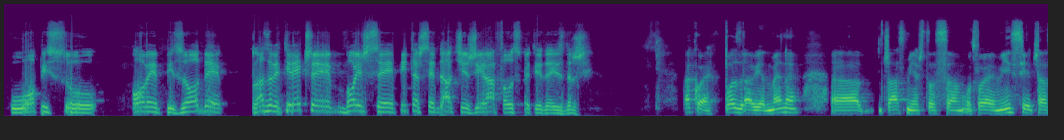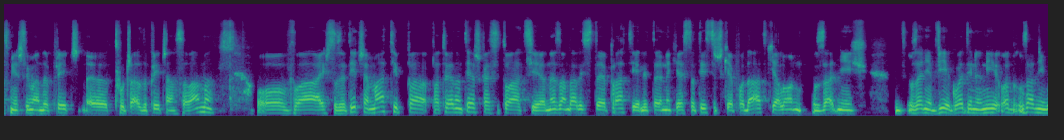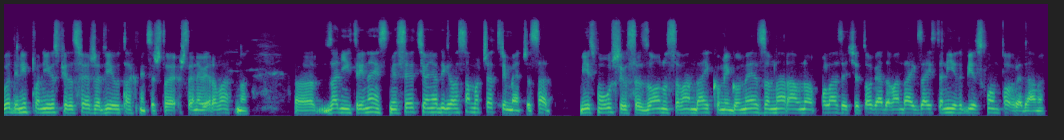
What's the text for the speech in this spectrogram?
u opisu ove epizode. Lazare, ti reče, bojiš se, pitaš se da će žirafa uspeti da izdrži. Tako je, pozdrav od mene. Čast mi je što sam u tvojoj emisiji, čast mi je što imam da prič, e, tu čast da pričam sa vama. Ovaj, što se tiče Matipa, pa to je jedna teška situacija. Ne znam da li ste pratili te neke statističke podatke, ali on u, zadnjih, u zadnje dvije godine, nije, u zadnjih godini i po nije uspio da sveže dvije utakmice, što je, što je nevjerovatno. Zadnjih 13 mjeseci on je odigrao samo četiri meča sad mi smo ušli u sezonu sa Van Dijkom i Gomezom, naravno polazeći od toga da Van Dijk zaista nije bio sklon povredama.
